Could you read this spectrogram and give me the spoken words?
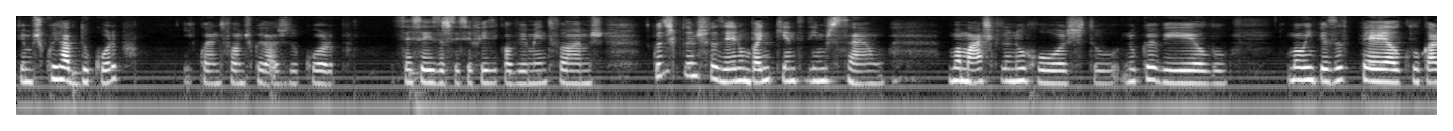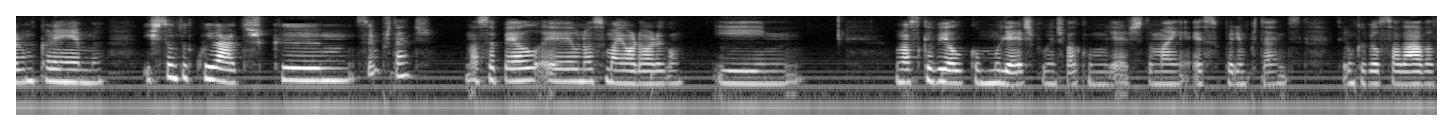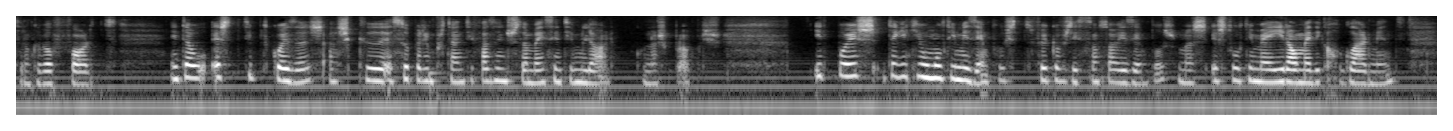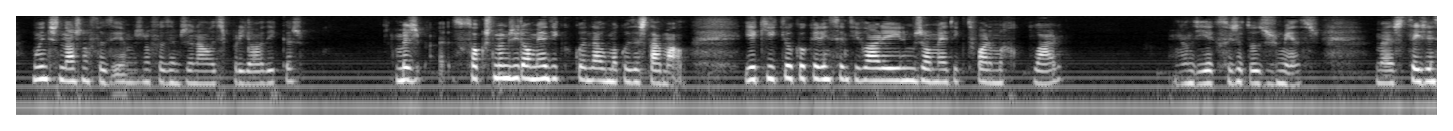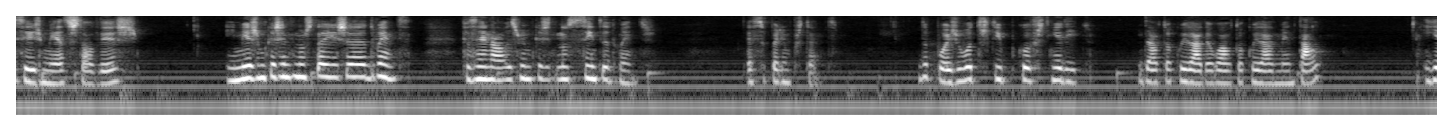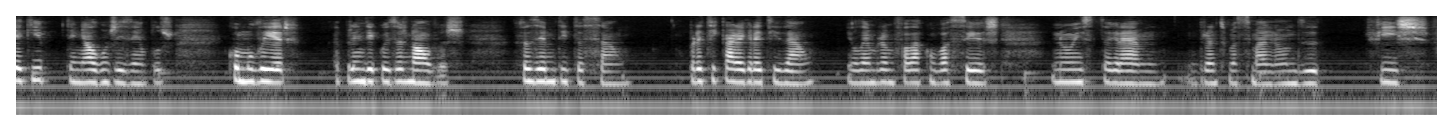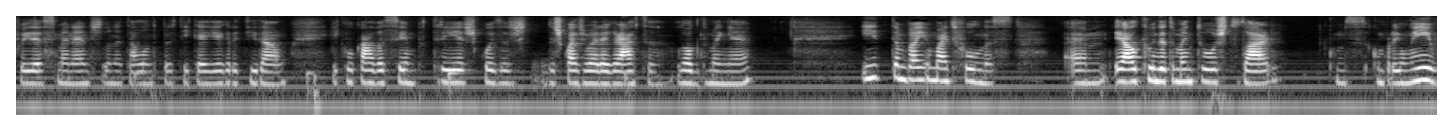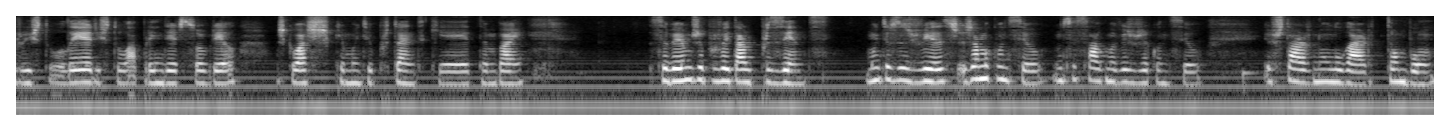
Temos cuidado do corpo, e quando falamos de cuidados do corpo, sem ser exercício físico, obviamente, falamos Coisas que podemos fazer: um banho quente de imersão, uma máscara no rosto, no cabelo, uma limpeza de pele, colocar um creme. Isto são tudo cuidados que hum, são importantes. Nossa pele é o nosso maior órgão e o nosso cabelo, como mulheres, pelo menos falo como mulheres, também é super importante. Ter um cabelo saudável, ter um cabelo forte. Então, este tipo de coisas acho que é super importante e fazem-nos também sentir melhor connosco próprios. E depois tenho aqui um último exemplo. Isto foi o que eu vos disse, são só exemplos, mas este último é ir ao médico regularmente. Muitos de nós não fazemos, não fazemos análises periódicas, mas só costumamos ir ao médico quando alguma coisa está mal. E aqui aquilo que eu quero incentivar é irmos ao médico de forma regular, um dia que seja todos os meses, mas seja em seis meses talvez, e mesmo que a gente não esteja doente, fazer análises mesmo que a gente não se sinta doente. É super importante. Depois, o outro tipo que eu vos tinha dito de autocuidado é o autocuidado mental. E aqui tenho alguns exemplos, como ler, aprender coisas novas, fazer meditação, praticar a gratidão. Eu lembro-me de falar com vocês no Instagram durante uma semana onde fiz, foi a semana antes do Natal, onde pratiquei a gratidão e colocava sempre três coisas das quais eu era grata logo de manhã. E também o mindfulness. Um, é algo que eu ainda também estou a estudar. Comprei um livro e estou a ler e estou a aprender sobre ele, mas que eu acho que é muito importante, que é também sabemos aproveitar o presente. Muitas das vezes, já me aconteceu, não sei se alguma vez vos aconteceu, eu estar num lugar tão bom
